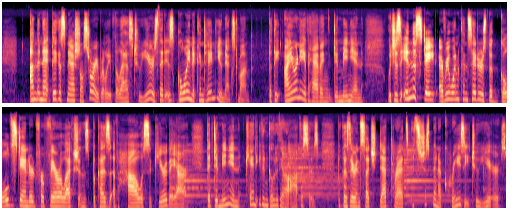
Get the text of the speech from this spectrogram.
on the biggest national story, really, of the last two years that is going to continue next month. But the irony of having Dominion, which is in the state everyone considers the gold standard for fair elections because of how secure they are, that Dominion can't even go to their offices because they're in such death threats. It's just been a crazy two years.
